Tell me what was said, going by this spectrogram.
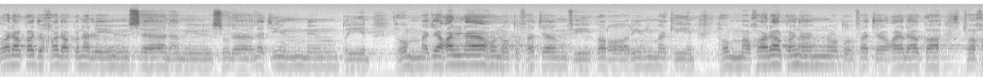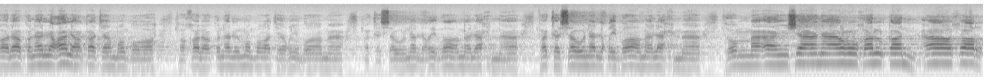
ولقد خلقنا الإنسان من سلالة من طين ثم جعلناه نطفة في قرار مكين ثم خلقنا النطفة علقة فخلقنا العلقة مضغة فخلقنا المضغة عظاما فكسونا العظام لحما فكسونا العظام لحما ثم أنشأناه خلقا آخر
